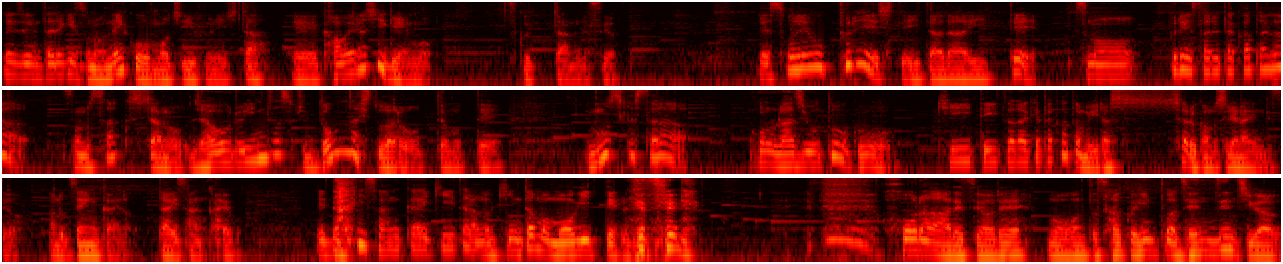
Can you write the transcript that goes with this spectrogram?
で全体的にその猫をモチーフにした、えー、可愛らしいゲームを作ったんですよ。でそれをプレイしていただいてそのプレイされた方がその作者のジャオル・インダストリーどんな人だろうって思ってもしかしたらこのラジオトークを聞いていただけた方もいらっしゃるかもしれないんですよ。あの前回の第3回を。で第3回聞いたらの金玉もぎってるんですよね。ホラーですよね。もうほんと作品とは全然違う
